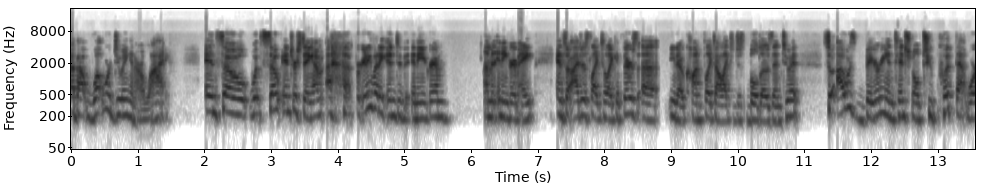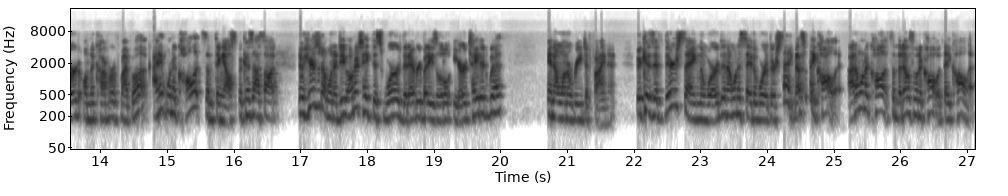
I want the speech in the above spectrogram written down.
about what we're doing in our life. And so, what's so interesting, I'm, for anybody into the Enneagram, I'm an Enneagram 8. And so I just like to like if there's a, you know, conflict, I like to just bulldoze into it. So I was very intentional to put that word on the cover of my book. I didn't want to call it something else because I thought, no, here's what I want to do. I want to take this word that everybody's a little irritated with and I want to redefine it Because if they're saying the word, then I want to say the word they're saying. That's what they call it. I don't want to call it something else. I want to call it what they call it.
